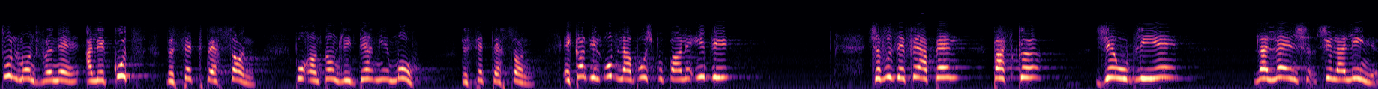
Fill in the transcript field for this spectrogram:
tout le monde venait à l'écoute de cette personne pour entendre les derniers mots de cette personne. Et quand il ouvre la bouche pour parler, il dit, je vous ai fait appel parce que j'ai oublié la linge sur la ligne,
